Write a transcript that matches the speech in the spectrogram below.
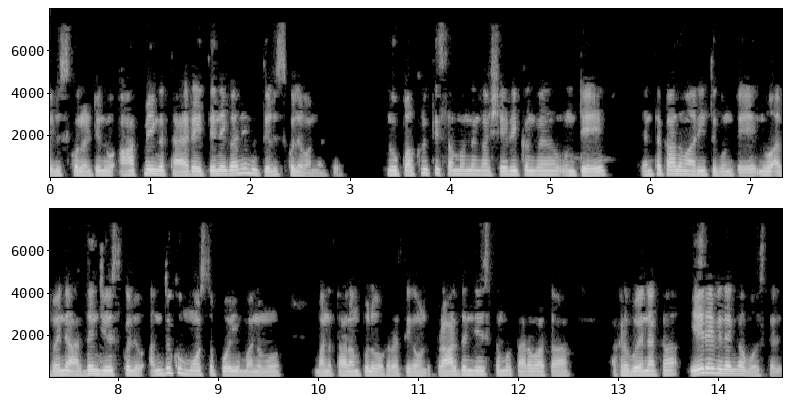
తెలుసుకోవాలంటే నువ్వు ఆత్మీయంగా తయారైతేనే కానీ నువ్వు తెలుసుకోలేవు అన్నట్టు. నువ్వు ప్రకృతి సంబంధంగా శారీరకంగా ఉంటే ఎంతకాలం ఆ రీతిగా ఉంటే నువ్వు అవన్నీ అర్థం చేసుకోలేవు. అందుకు మోసపోయి మనము మన తలంపులు ఒక రతిగా ఉంటుంది ప్రార్థన చేస్తాము తర్వాత అక్కడ పోయినాక ఏరే విధంగా పోస్తుంది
